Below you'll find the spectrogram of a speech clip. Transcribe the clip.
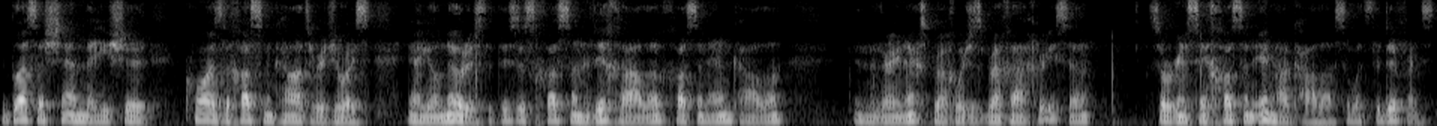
we bless Hashem that He should cause the Chassan and Kala to rejoice. Now you'll notice that this is Chassan V'Chala, Chassan and Kala, in the very next bracha, which is Bracha Achrisa. So we're going to say Chassan in Hakala. So what's the difference?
